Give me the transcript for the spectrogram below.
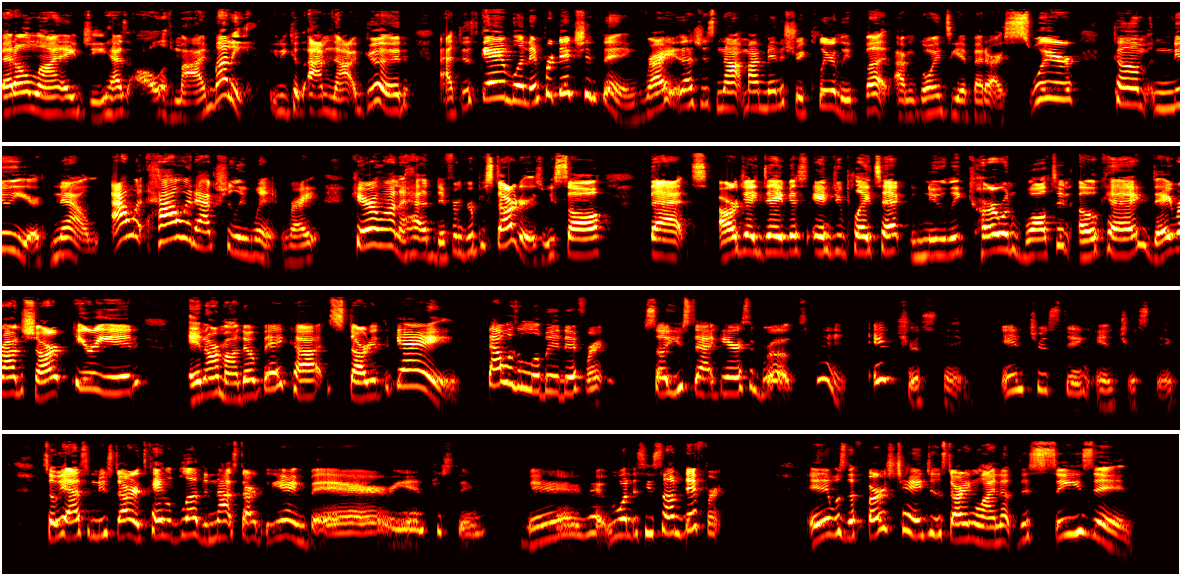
BetOnline AG has all of my money because I'm not good at this gambling and prediction thing, right? That's just not my ministry, clearly, but I'm going to get better. I swear. Come New Year. Now, how it, how it actually went, right? Carolina had a different group of starters. We saw that RJ Davis, Andrew Platek, newly, Kerwin Walton, okay, Day'Ron Sharpe, period, and Armando Bacot started the game. That was a little bit different. So you sat Garrison Brooks. Hmm, interesting. Interesting, interesting. So we had some new starters. Caleb Love did not start the game. Very interesting. Very, very. We wanted to see something different. And it was the first change in the starting lineup this season.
